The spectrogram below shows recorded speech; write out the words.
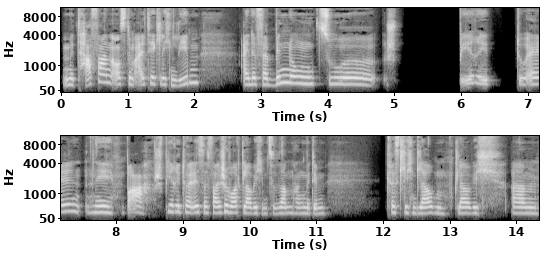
Metaphern aus dem alltäglichen Leben eine Verbindung zur spirituellen, nee, bah, spirituell ist das falsche Wort, glaube ich, im Zusammenhang mit dem christlichen Glauben, glaube ich. Ähm,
